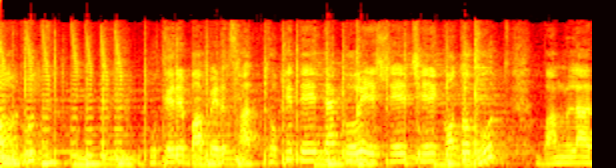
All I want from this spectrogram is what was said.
অদ্ভুত। ভূতের বাপের শ্রাদ্ধ খেতে দেখো এসেছে কত ভূত। বাংলার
